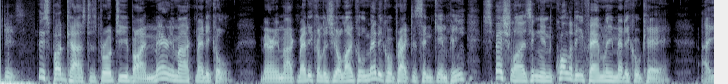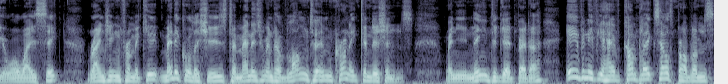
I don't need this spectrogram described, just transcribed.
Cheers. This podcast is brought to you by Merrimark Medical. Merrimark Medical is your local medical practice in Gympie, specialising in quality family medical care. Are you always sick? Ranging from acute medical issues to management of long term chronic conditions. When you need to get better, even if you have complex health problems,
